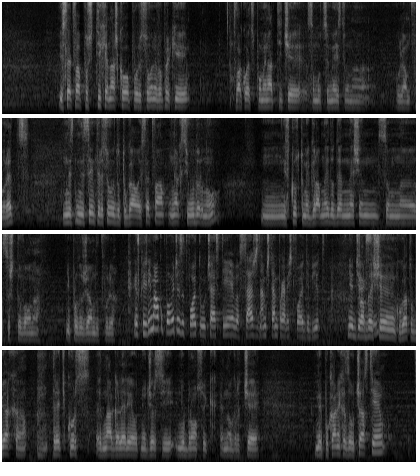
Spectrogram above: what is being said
И след това посетих една школа по рисуване, въпреки това, което спомена ти, че съм от семейство на голям творец не, не се интересувах до тогава. И след това някакси ударно м- изкуството ми грабна и до ден днешен съм на същата вълна. И продължавам да творя. Разкажи ни малко повече за твоето участие в САЩ. Знам, че там правиш твоя дебют. Това беше, когато бях трети курс, една галерия от Нью Джерси, Нью Бронсуик, едно градче, ме поканиха за участие.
